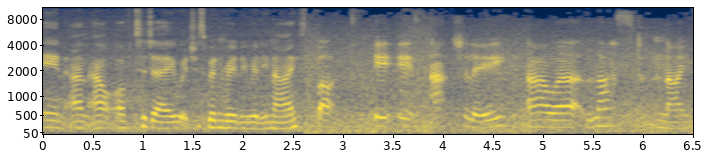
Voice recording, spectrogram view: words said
in and out of today which has been really really nice. But it is actually our last night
